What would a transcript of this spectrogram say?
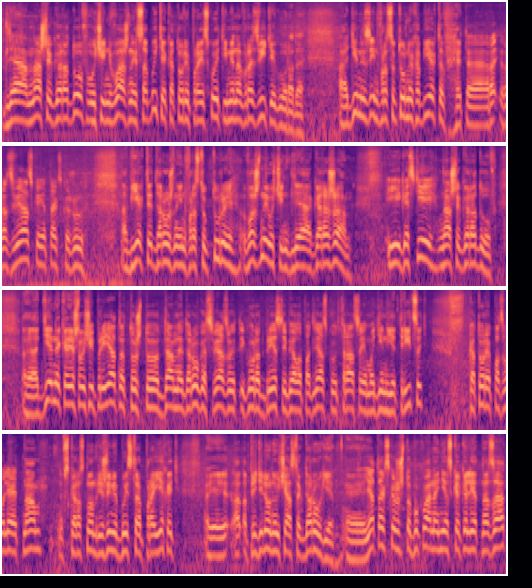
для наших городов очень важные события, которые происходят именно в развитии города. Один из инфраструктурных объектов – это ра- развязка, я так скажу, объекты дорожной инфраструктуры важны очень для горожан и гостей наших городов. Э, Отдельно, конечно, очень приятно то, что данная дорога связывает и город Брест и Белоподляскую трассой М1Е30, которая позволяет нам в скоростном режиме быстро проехать э, определенный участок дороги. Э, Я так скажу, что буквально несколько лет назад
